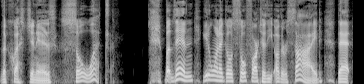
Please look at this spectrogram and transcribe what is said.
the question is, so what? But then you don't want to go so far to the other side that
